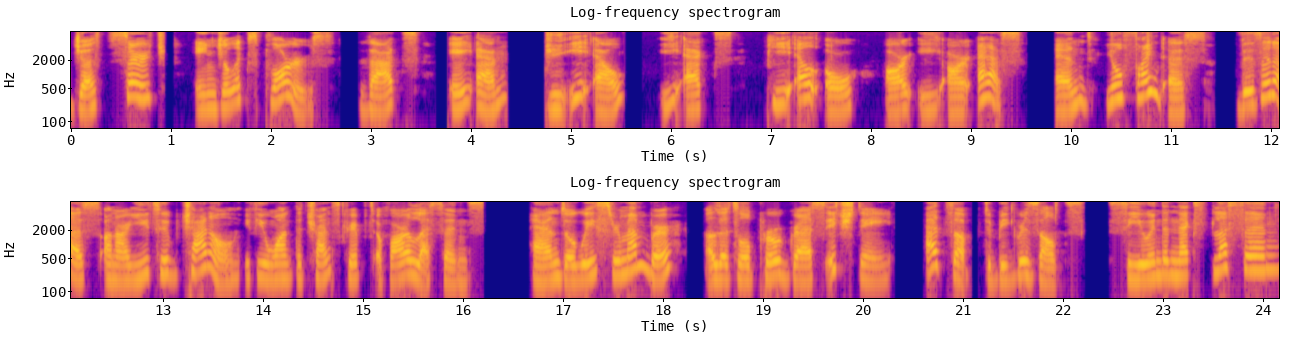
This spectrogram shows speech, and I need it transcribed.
Just search Angel Explorers. That's A N G E L E X P L O R E R S. And you'll find us. Visit us on our YouTube channel if you want the transcript of our lessons. And always remember, a little progress each day adds up to big results. See you in the next lesson.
